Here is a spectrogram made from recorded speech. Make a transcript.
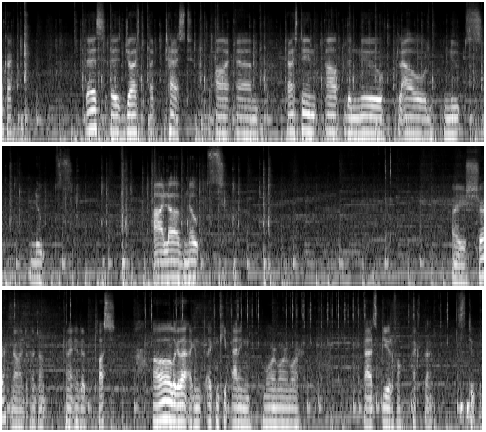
Okay. This is just a test. I am testing out the new Cloud Notes. Notes. I love notes. Are you sure? No, I don't. I don't. Can I add a plus? Oh, look at that! I can I can keep adding more and more and more. That's beautiful. Excellent. Stupid.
